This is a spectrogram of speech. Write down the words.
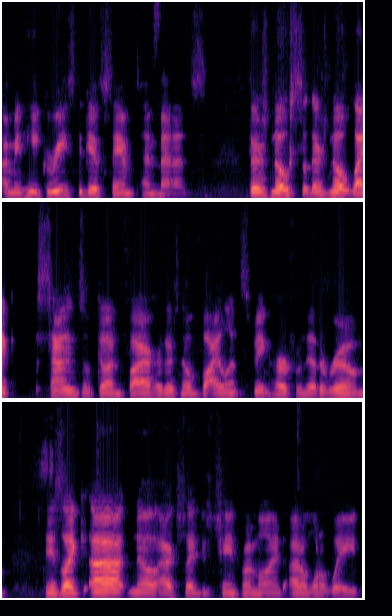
I mean, he agrees to give Sam ten minutes. There's no. There's no like sounds of gunfire. There's no violence being heard from the other room. And he's like, uh, no, actually, I just changed my mind. I don't want to wait.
